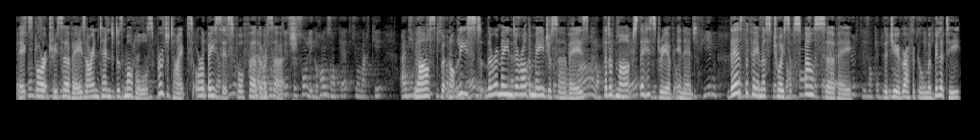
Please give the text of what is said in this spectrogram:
Exploratory surveys are intended as models, prototypes, or a basis for further research. Last but not least, the remainder are the major surveys that have marked the history of INED. There's the famous Choice of Spouse survey, the Geographical Mobility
